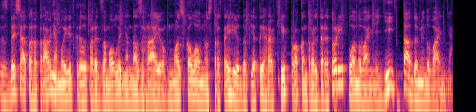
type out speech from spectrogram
З 10 травня ми відкрили передзамовлення на зграю мозколомну стратегію до 5 гравців про контроль територій, планування дій та домінування.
